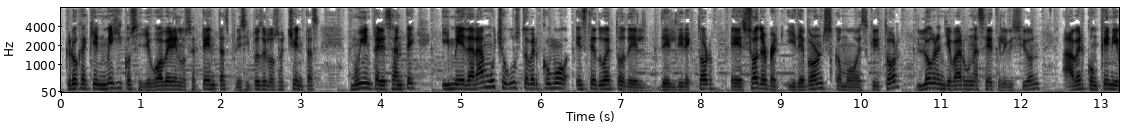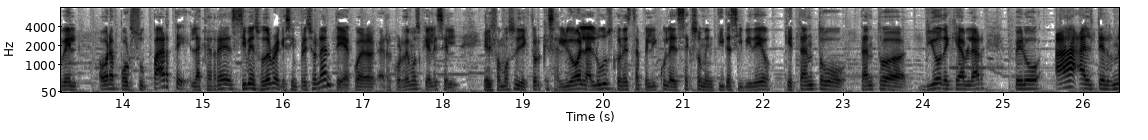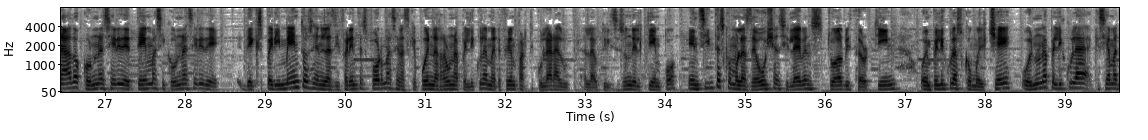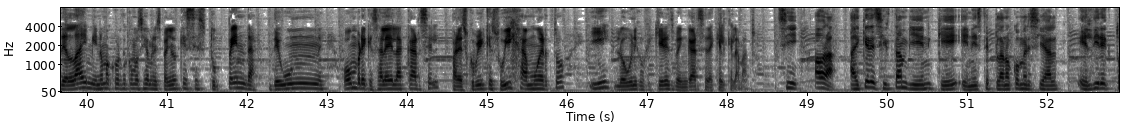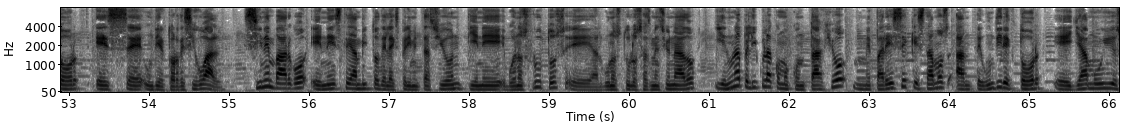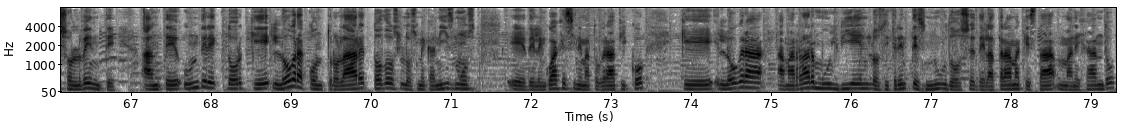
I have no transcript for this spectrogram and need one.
creo que aquí en México se llegó a ver en los 70 principios de los 80 muy interesante y me dará mucho gusto ver cómo este dueto del, director eh, Soderbergh y de Burns como escritor logran llevar una serie de televisión a ver con qué nivel. Ahora, por su parte, la carrera de Steven Soderbergh es impresionante. Recordemos que él es el, el famoso director que salió a la luz con esta película de sexo, mentiras y video que tanto, tanto dio de qué hablar pero ha alternado con una serie de temas y con una serie de, experimentos en las diferentes formas en las que puede narrar una película. Me refiero en particular a, la utilización del tiempo en cintas como las de Ocean's Eleven, 12 y 13, o en películas como El Che, o en una película que se llama The Limey, no me acuerdo cómo se llama en español, que es estupenda, de un hombre que sale de la cárcel para descubrir que su hija ha muerto y lo único que quiere es vengarse de aquel que la mató. Sí, ahora hay que decir también que en este plano comercial el director es eh, un director desigual. Sin embargo, en este ámbito de la experimentación tiene buenos frutos, eh, algunos tú los has mencionado, y en una película como Contagio me parece que estamos ante un director eh, ya muy solvente, ante un director que logra controlar todos los mecanismos eh, del lenguaje cinematográfico que logra amarrar muy bien los diferentes nudos de la trama que está manejando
